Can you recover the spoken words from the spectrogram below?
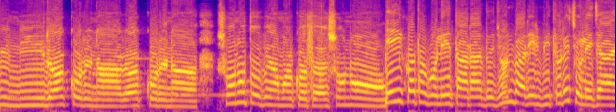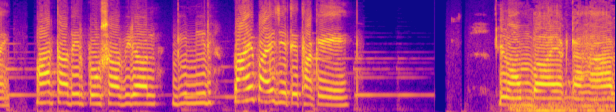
গিন্নি রাগ করে না রাগ করে না। শোনো তবে আমার কথা শোনো। এই কথা বলে তারা দুজন বাড়ির ভিতরে চলে যায়। আর তাদের পোষা বিড়াল গিন্নির পায়ে পায়ে যেতে থাকে। লম্বা একটা হাত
